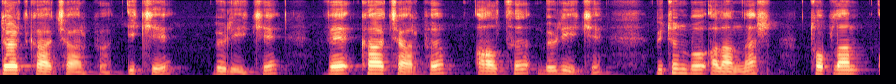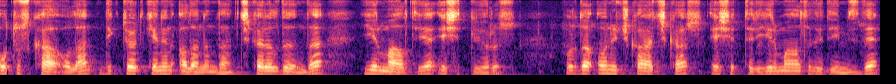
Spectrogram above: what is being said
4K çarpı 2 bölü 2 ve K çarpı 6 bölü 2. Bütün bu alanlar toplam 30K olan dikdörtgenin alanından çıkarıldığında 26'ya eşitliyoruz. Burada 13K çıkar eşittir 26 dediğimizde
